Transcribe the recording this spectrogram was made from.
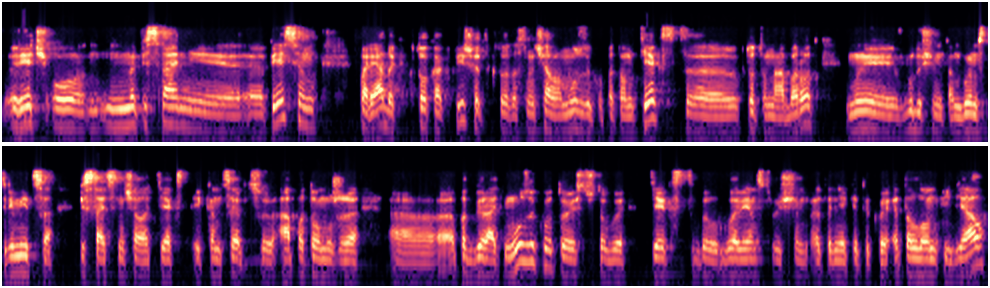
Речь о написании песен, порядок, кто как пишет, кто-то сначала музыку, потом текст, э, кто-то наоборот. Мы в будущем там будем стремиться писать сначала текст и концепцию, а потом уже э, подбирать музыку, то есть чтобы текст был главенствующим, это некий такой эталон, идеал.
